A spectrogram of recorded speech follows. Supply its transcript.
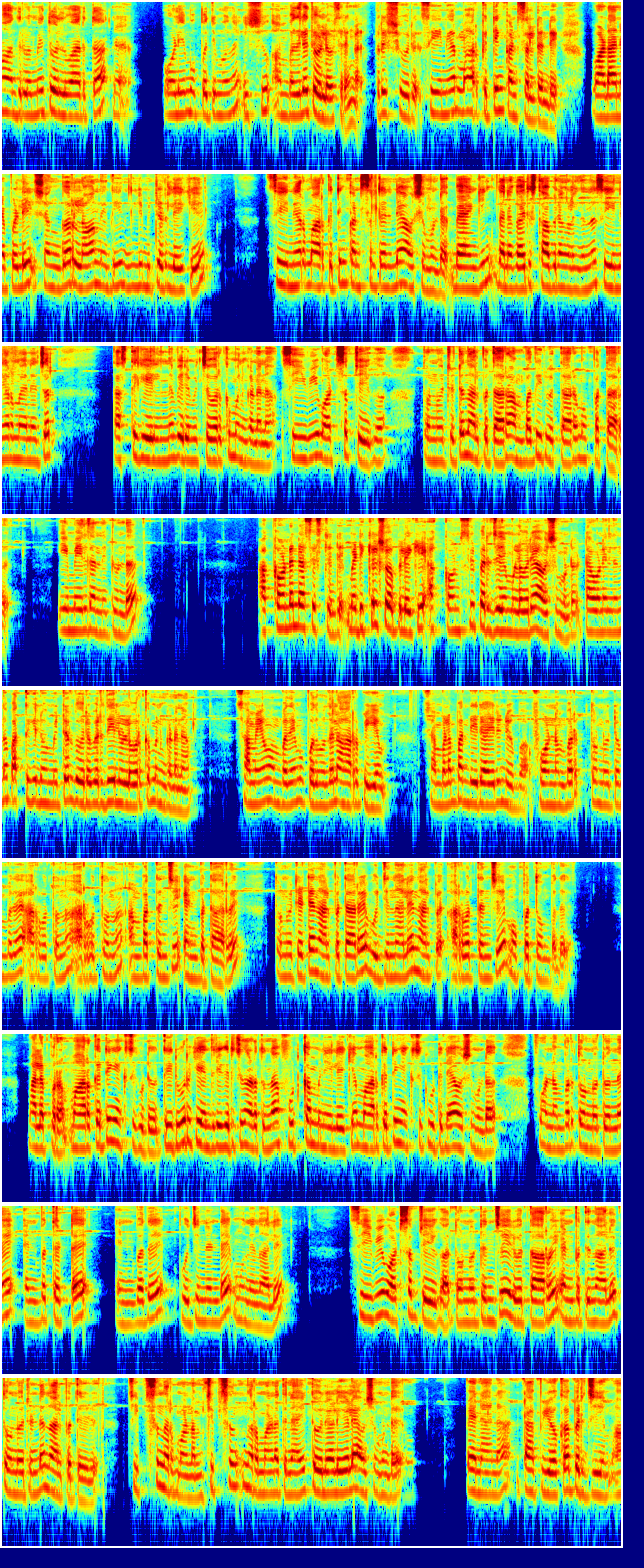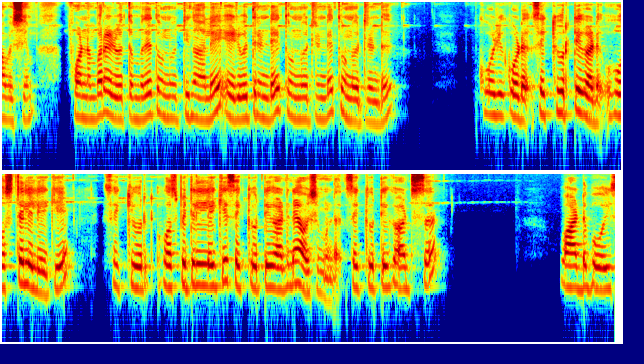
മാതൃഭൂമി തൊഴിൽ വാർത്ത വോളിയം മുപ്പത്തിമൂന്ന് ഇഷ്യൂ അമ്പതിലെ തൊഴിലവസരങ്ങൾ. Thrissur senior marketing consultant Vadanappally Shankar ലാ നിധി ലിമിറ്റഡിലേക്ക് സീനിയർ മാർക്കറ്റിംഗ് കൺസൾട്ടന്റിനെ ആവശ്യമുണ്ട്. ബാങ്കിംഗ് ധനകാര്യ സ്ഥാപനങ്ങളിൽ നിന്ന് സീനിയർ മാനേജർ തസ്തികയിൽ നിന്ന് വിരമിച്ചവർക്ക് മുൻഗണന. സി വി വാട്സപ്പ് ചെയ്യുക. തൊണ്ണൂറ്റെട്ട് നാൽപ്പത്താറ് അമ്പത് ഇരുപത്താറ് മുപ്പത്താറ്. ഇമെയിൽ തന്നിട്ടുണ്ട്. അക്കൗണ്ടന്റ് അസിസ്റ്റന്റ് മെഡിക്കൽ ഷോപ്പിലേക്ക് അക്കൗണ്ട്സിൽ പരിചയമുള്ളവരെ ആവശ്യമുണ്ട്. ടൗണിൽ നിന്ന് പത്ത് കിലോമീറ്റർ ദൂരപരിധിയിലുള്ളവർക്ക് മുൻഗണന. സമയം ഒമ്പത് മുപ്പത് മുതൽ ആറ് പി എം. ശമ്പളം പന്തിരായിരം രൂപ. ഫോൺ നമ്പർ തൊണ്ണൂറ്റൊമ്പത് അറുപത്തൊന്ന് അറുപത്തൊന്ന് അമ്പത്തഞ്ച് എൺപത്താറ്. തൊണ്ണൂറ്റെട്ട് നാൽപ്പത്താറ് പൂജ്യം നാല് നാൽപ്പ അറുപത്തഞ്ച് മുപ്പത്തൊമ്പത്. Malappuram marketing executive. തിരൂർ കേന്ദ്രീകരിച്ച് നടത്തുന്ന ഫുഡ് കമ്പനിയിലേക്ക് മാർക്കറ്റിംഗ് എക്സിക്യൂട്ടീവിനെ ആവശ്യമുണ്ട്. ഫോൺ നമ്പർ തൊണ്ണൂറ്റൊന്ന് എൺപത്തെട്ട് എൺപത് പൂജ്യം രണ്ട് മൂന്ന് നാല്. സി വി വാട്സപ്പ് ചെയ്യുക. തൊണ്ണൂറ്റഞ്ച് എഴുപത്താറ് എൺപത്തിനാല് തൊണ്ണൂറ്റിരണ്ട് നാൽപ്പത്തേഴ് ചിപ്സ് നിർമ്മാണം. ചിപ്സ് നിർമ്മാണത്തിനായി തൊഴിലാളികളെ ആവശ്യമുണ്ട്. പെനാന ടാപ്പിയോക്ക പരിചയം ആവശ്യം. ഫോൺ നമ്പർ എഴുപത്തൊമ്പത് തൊണ്ണൂറ്റി നാല് എഴുപത്തിരണ്ട് തൊണ്ണൂറ്റിരണ്ട് തൊണ്ണൂറ്റിരണ്ട്. Kozhikode security guard. ഹോസ്റ്റലിലേക്ക് സെക്യൂരി ഹോസ്പിറ്റലിലേക്ക് സെക്യൂരിറ്റി ഗാർഡിനെ ആവശ്യമുണ്ട്. Security guards ward boys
